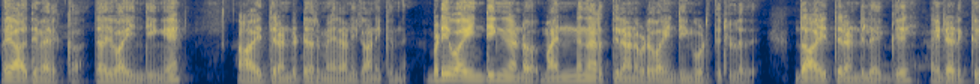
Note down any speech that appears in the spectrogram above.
അത് ആദ്യം വരക്കുക അതായത് വൈൻഡിങ് ആദ്യത്തെ രണ്ട് ടെർമിനലാണ് കാണിക്കുന്നത്. ഇവിടെ ഈ വൈൻഡിങ് കണ്ടോ? മഞ്ഞ നിറത്തിലാണ് ഇവിടെ വൈൻഡിങ് കൊടുത്തിട്ടുള്ളത്. ഇത് ആദ്യത്തെ രണ്ട് ലെഗ് അതിന്റെ അടുക്ക്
